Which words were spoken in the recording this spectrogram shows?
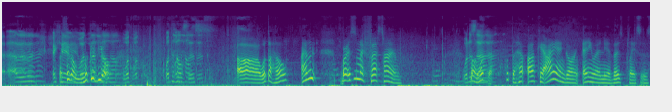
I don't know. Okay, take a what look the at your- hell? What what what the hell is this? Uh, what the hell? I haven't. Bro, this is my first time. What is Bro, what the, what the hell? Okay, I ain't going anywhere near those places.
